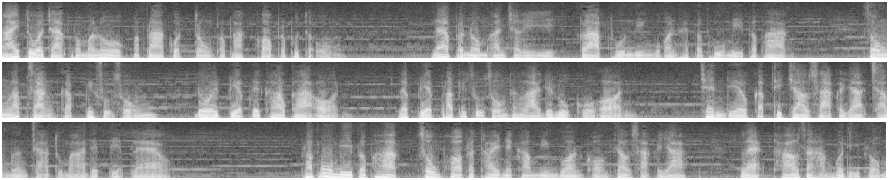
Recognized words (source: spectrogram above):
หายตัวจากพรหมโลกมาปรากฏตรงพระพักของพระพุทธองค์ แล้วประนมอัญชลีกราบทูลวิงวอนให้พระผู้มีพระภาค ทรงรับสั่งกับภิกษุสงฆ์โดยเปรียบด้วยข้าวกล้าอ่อน และเปรียบพระภิกษุสงฆ์ทั้งหลายด้วยลูกโคอ่อน ช่นเดียวกับที่เจ้าสากยะชาวเมืองจาตุมาได้เปรียบแล้ว พระผู้มีพระภาคทรงพอพระทัยในคำวิงวอนของเจ้าสากยะ และเท้าสหัมบดีพรม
